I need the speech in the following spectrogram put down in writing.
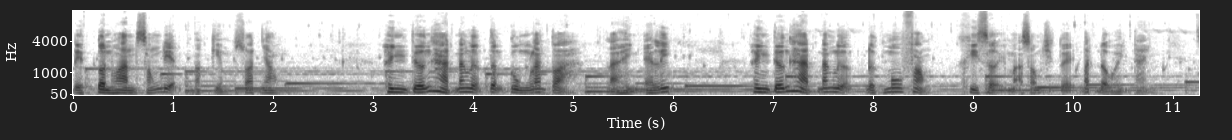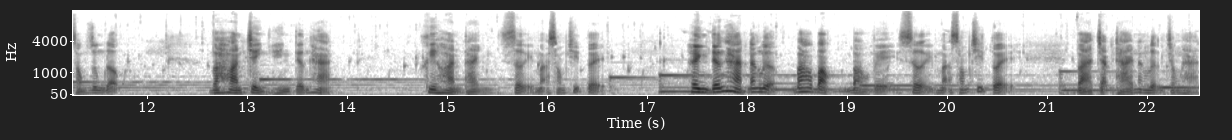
để tuần hoàn sóng điện và kiểm soát nhau. Hình tướng hạt năng lượng tận cùng lan tỏa là hình elip. Hình tướng hạt năng lượng được mô phỏng khi sợi mã sóng trí tuệ bắt đầu hình thành sóng rung động và hoàn chỉnh hình tướng hạt khi hoàn thành sợi mã sóng trí tuệ. Hình tướng hạt năng lượng bao bọc bảo vệ sợi mã sóng trí tuệ và trạng thái năng lượng trong hạt.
